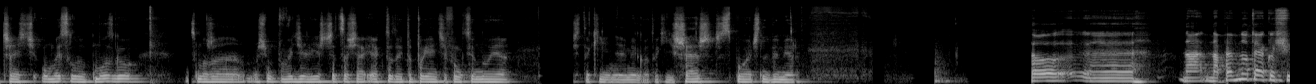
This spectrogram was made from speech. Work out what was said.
część umysłu lub mózgu, więc może byśmy powiedzieli jeszcze coś, jak, tutaj to pojęcie funkcjonuje, taki, nie wiem, jego taki szerszy, społeczny wymiar. To e, na, na pewno to jakoś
